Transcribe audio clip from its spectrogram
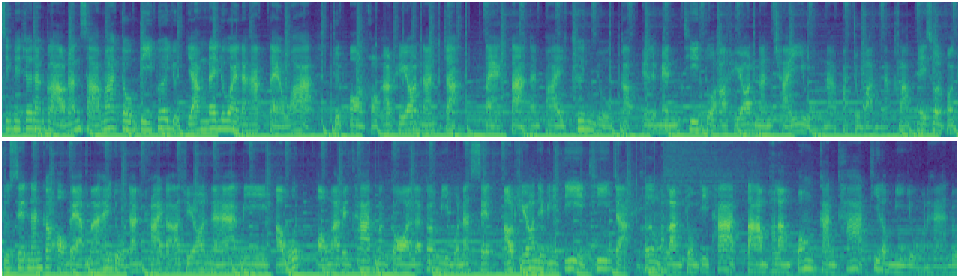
ซิกเนเจอร์ดังกล่าวนั้นสามารถโจมตีเพื่อหยุดยั้งได้ด้วยนะครับแต่ว่าจุดอ่อนของ a l t r i o n นั้นจะแตกต่างกันไปขึ้นอยู่กับเอลิเมนที่ตัว a l t r i o n นั้นใช้อยู่ณปัจจุบันนะครับ ในส่วนของชุดเซตนั้นก็ออกแบบมาให้ดูดันคล้ายกับ a l t r i o n นนะฮะ มีอาวุธออกมาเป็นธาตุมังกร แล้วก็มีโบนัสเซต a l t r i o n Divinity ที่จะเพิ่มพลังโจมตีธาตุตามพลังป้องกันธาตุที่เรามีอยู่นะฮะ ดู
